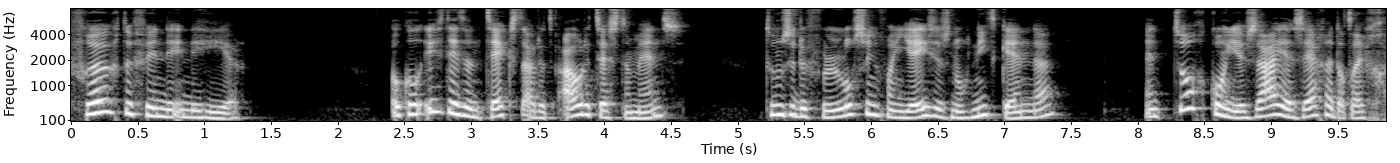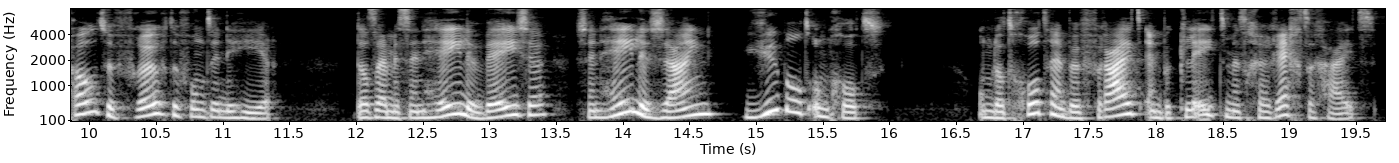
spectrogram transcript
vreugde vinden in de Heer. Ook al is dit een tekst uit het Oude Testament, toen ze de verlossing van Jezus nog niet kenden, en toch kon Jezaja zeggen dat hij grote vreugde vond in de Heer, dat hij met zijn hele wezen, zijn hele zijn, jubelt om God, omdat God hem bevrijdt en bekleedt met gerechtigheid.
